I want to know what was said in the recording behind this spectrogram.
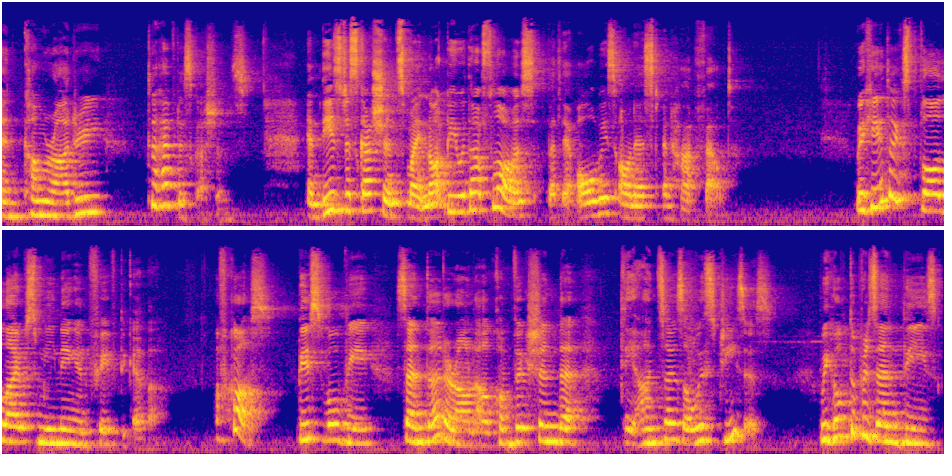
and camaraderie to have discussions. And these discussions might not be without flaws, but they're always honest and heartfelt. We're here to explore life's meaning and faith together. Of course, this will be centered around our conviction that the answer is always Jesus. We hope to present these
